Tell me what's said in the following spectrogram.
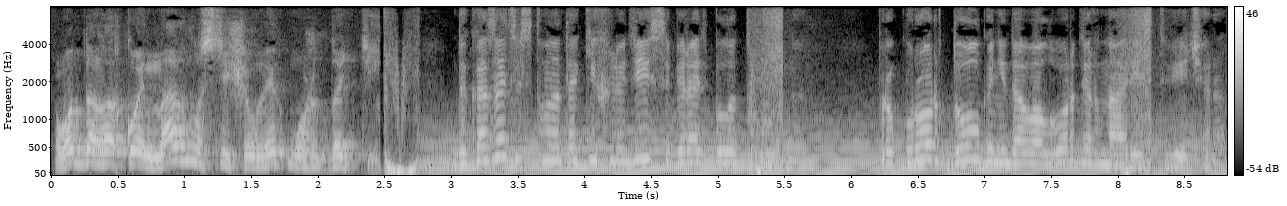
Вот до такой наглости человек может дойти. Доказательства на таких людей собирать было трудно. Прокурор долго не давал ордер на арест вечера.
